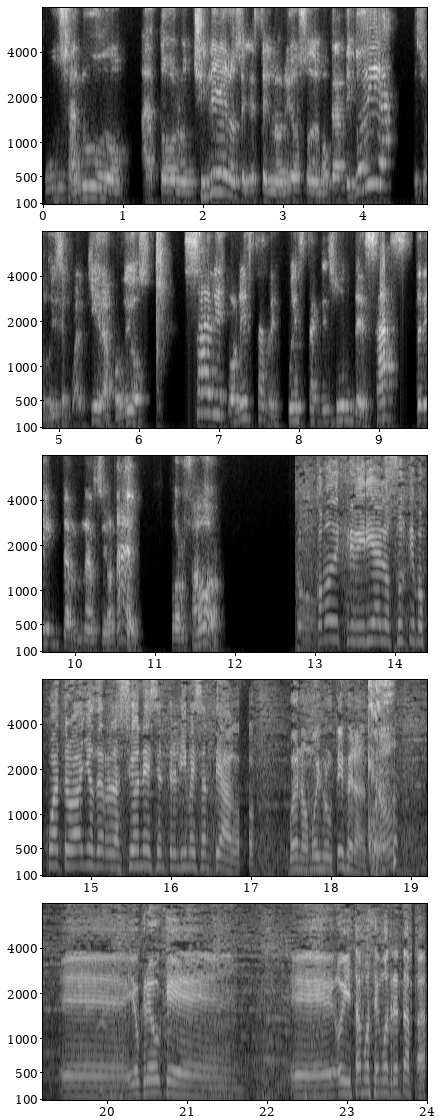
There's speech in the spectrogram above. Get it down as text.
un saludo a todos los chilenos en este glorioso democrático día, eso lo dice cualquiera, por Dios, sale con esta respuesta que es un desastre internacional. Por favor, ¿Cómo describiría los últimos cuatro años de relaciones entre Lima y Santiago? Bueno, muy fructíferas, ¿no? Eh, yo creo que eh, hoy estamos en otra etapa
